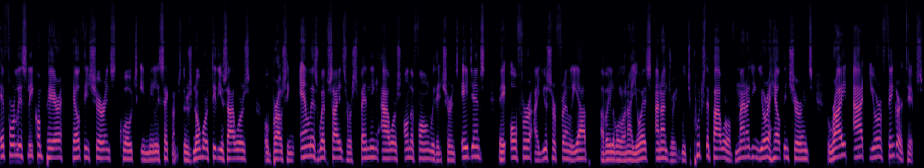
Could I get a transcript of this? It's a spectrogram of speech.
effortlessly compare health insurance quotes in milliseconds. There's no more tedious hours of browsing endless websites or spending hours on the phone with insurance agents. They offer a user friendly app available on iOS and Android, which puts the power of managing your health insurance right at your fingertips.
